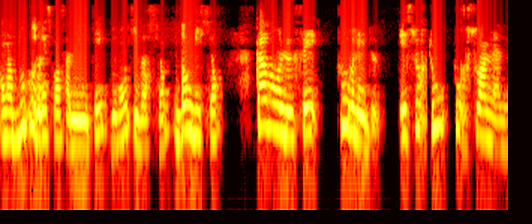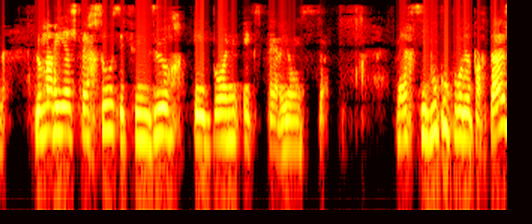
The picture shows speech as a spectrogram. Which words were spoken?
on a beaucoup de responsabilités, de motivation, d'ambition, car on le fait pour les deux et surtout pour soi-même. Le mariage perso, c'est une dure et bonne expérience. Merci beaucoup pour le partage.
